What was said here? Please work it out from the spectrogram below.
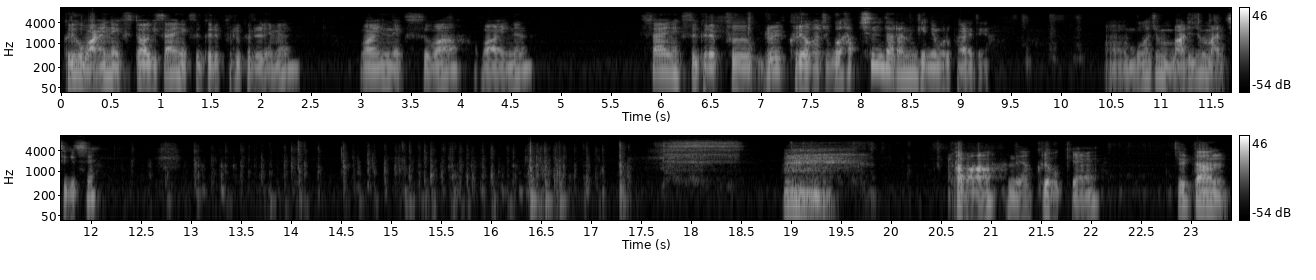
그리고 y는 x 더하기 sin x 그래프를 그리려면 y는 x와 y는 sin x 그래프를 그려가지고 합친다라는 개념으로 봐야 돼요. 어, 뭐가 좀 말이 좀 많지, 그치? 음, 봐봐. 내가 그려볼게. 일단,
